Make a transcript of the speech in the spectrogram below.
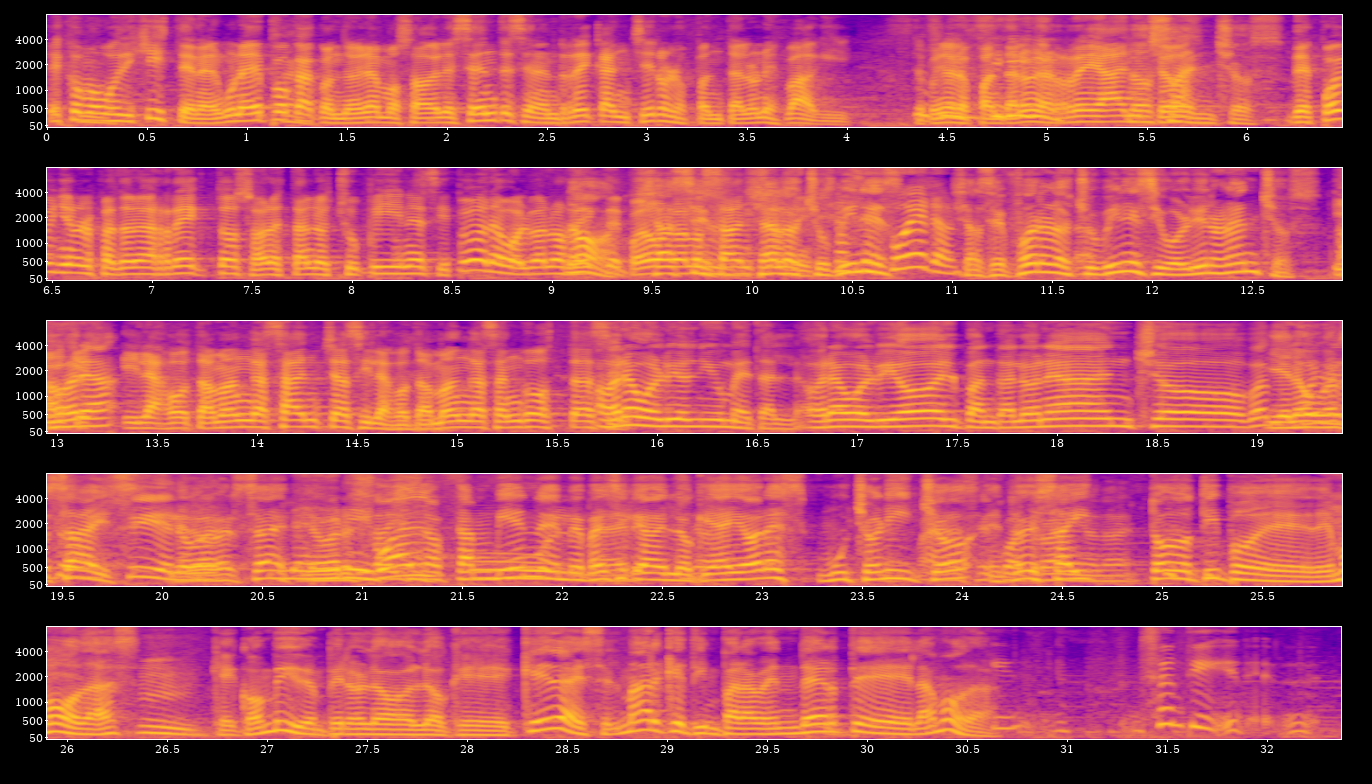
Es como vos dijiste, en alguna época, cuando éramos adolescentes, eran re cancheros los pantalones baggy. Te ponían los Sí. pantalones re anchos. Los anchos. Después vinieron los pantalones rectos, ahora están los chupines, y después van a volver los No, rectos, y después van a ya, volver se, los anchos. ya los y- chupines, fueron. ya se fueron los chupines y volvieron anchos. y, Ahora- y las botamangas anchas y las botamangas angostas. y- Ahora volvió el new metal. Ahora volvió el pantalón ancho. Y el oversize. Sí, el, over- oversize. el oversize Igual también eh, me parece que lo que hay ahora es mucho nicho, entonces hay años también. todo tipo de, de modas Mm. que conviven, pero lo, lo que queda es el marketing para venderte la moda. Y, Santi,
